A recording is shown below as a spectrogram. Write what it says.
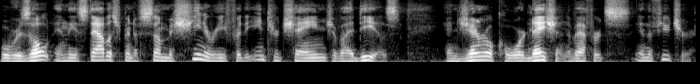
will result in the establishment of some machinery for the interchange of ideas and general coordination of efforts in the future.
